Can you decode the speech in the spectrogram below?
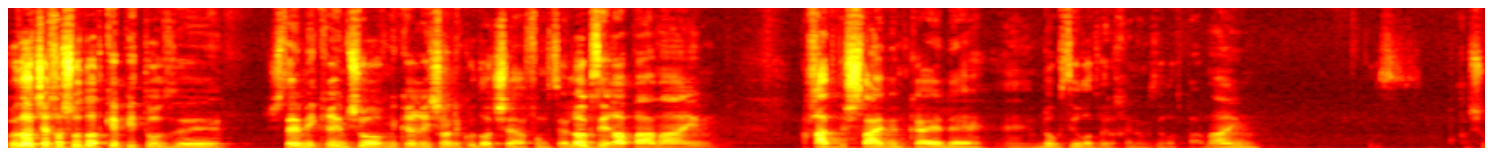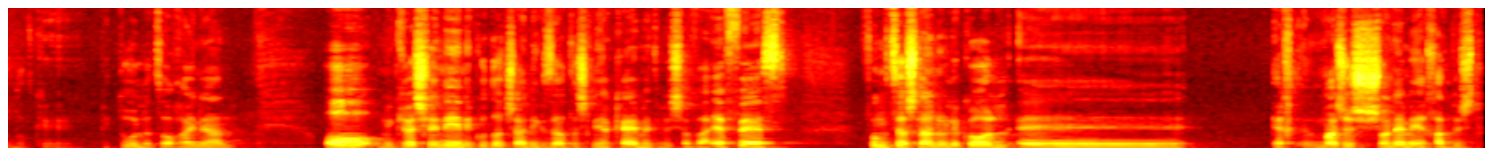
נקודות שחשודות כפיתול זה שתי מקרים, שוב, מקרה ראשון נקודות שהפונקציה לא גזירה פעמיים, אחת ושתיים הם כאלה, הם לא גזירות ולכן לא גזירות פעמיים, אז חשודות כפיתול לצורך העניין. או מקרה שני, נקודות שהנגזרת השנייה קיימת ושווה אפס. פונקציה שלנו לכל אה, משהו ששונה מ-1 ו-2,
